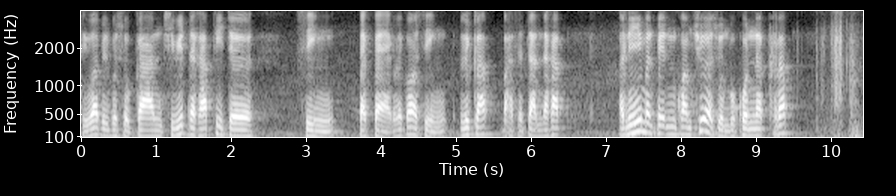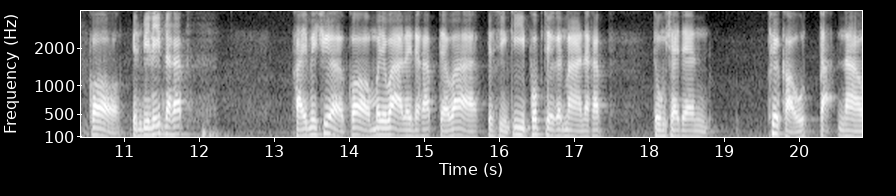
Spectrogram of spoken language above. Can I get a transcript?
ถือว่าเป็นประสบการณ์ชีวิตนะครับที่เจอสิ่งแปลกๆ แล้วก็สิ่งลึกลับมหัศจรรย์นะครับ อันนี้มันเป็นความเชื่อส่วนบุคคลนะครับ ก็เป็นบีลีฟนะครับ ครไม่เชื่อก็ไม่ได้ว่าอะไรนะครับ แต่ว่าเป็นสิ่งที่พบเจอกันมานะครับ ตรงชายแดนเทือกเขาตะนาว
